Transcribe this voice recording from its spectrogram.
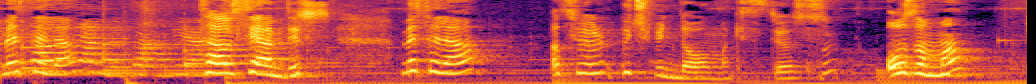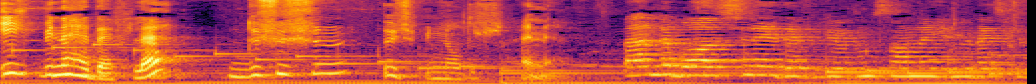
Mesela tavsiyemdir. Mesela atıyorum 3000'de olmak istiyorsun. O zaman ilk bini hedefle. Düşüşün 3000 olur hani. Ben de Boğaziçi'ni hedefliyordum. Sonra 25 bin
